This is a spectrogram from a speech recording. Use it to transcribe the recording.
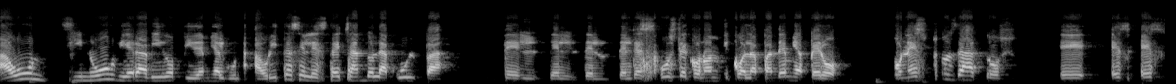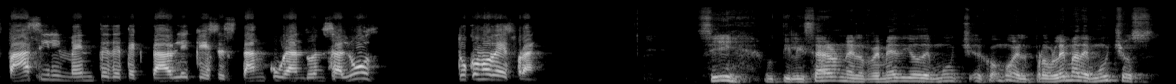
aún si no hubiera habido epidemia alguna. Ahorita se le está echando la culpa del, del, del, desajuste económico a la pandemia, pero con estos datos eh, es, es, fácilmente detectable que se están curando en salud. ¿Tú cómo ves, Frank? Sí, utilizaron el remedio de muchos, como el problema de muchos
